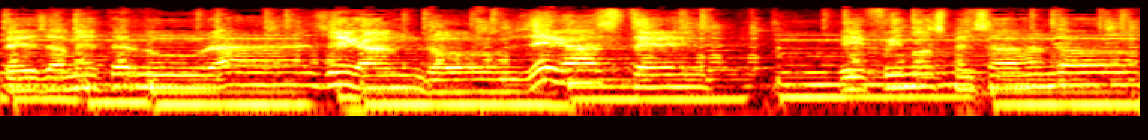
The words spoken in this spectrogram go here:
te llamé ternura, llegando, llegaste, y fuimos pensando,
